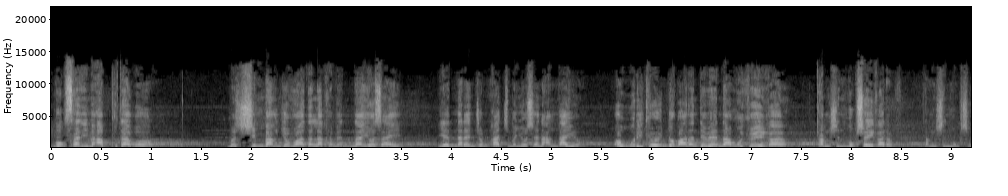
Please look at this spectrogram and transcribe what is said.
목사님 아프다고 뭐 신방 좀 와달라 하면 나 요사이 옛날엔 좀 갔지만 요새는 안 가요. 아, 우리 교인도 많은데 왜 나무 교회 가? 당신 목사에 가라고. 당신 목사.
